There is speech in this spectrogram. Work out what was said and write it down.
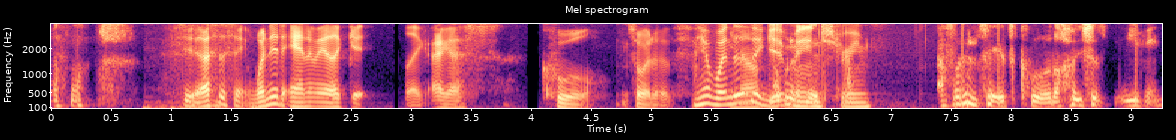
See, that's the thing. When did anime like get like I guess cool, sort of? yeah. When did know? it get wouldn't say- mainstream? I wouldn't say it's cool at all. It's just even.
